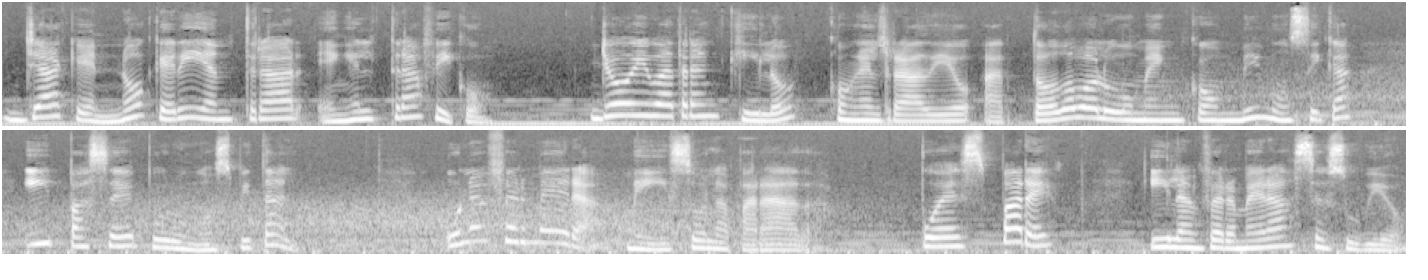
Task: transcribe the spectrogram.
ya que no quería entrar en el tráfico. Yo iba tranquilo, con el radio a todo volumen, con mi música, y pasé por un hospital. Una enfermera me hizo la parada. Pues paré y la enfermera se subió.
